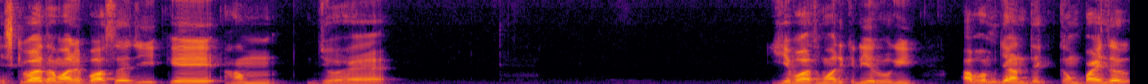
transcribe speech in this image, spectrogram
इसके बाद हमारे पास है जी कि हम जो है ये बात हमारी क्लियर होगी अब हम जानते हैं कि कंपाइलर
